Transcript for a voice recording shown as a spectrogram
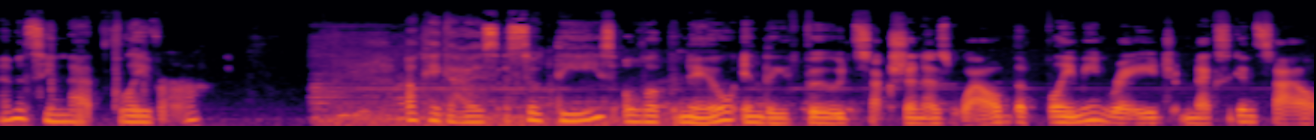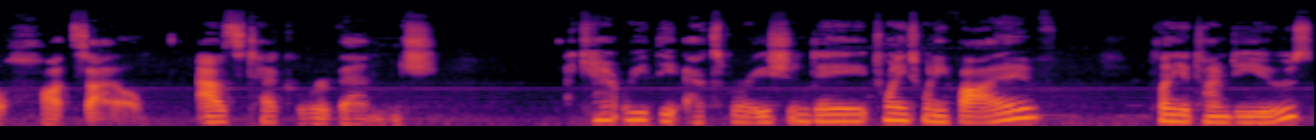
I haven't seen that flavor. Okay, guys, so these look new in the food section as well. The Flaming Rage Mexican Style Hot Style Aztec Revenge. I can't read the expiration date 2025. Plenty of time to use.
